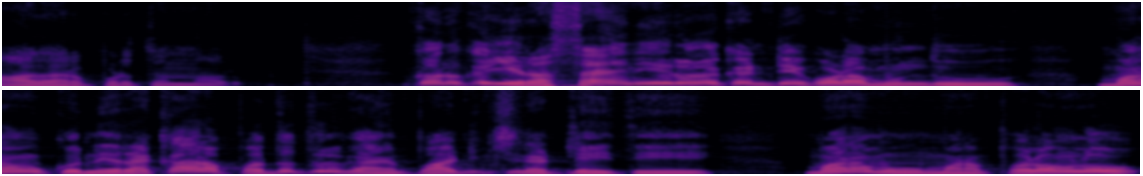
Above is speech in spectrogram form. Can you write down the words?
ఆధారపడుతున్నారు. కనుక ఈ రసాయన ఎరువుల కంటే కూడా ముందు మనం కొన్ని రకాల పద్ధతులు కానీ పాటించినట్లయితే మనము మన పొలంలో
